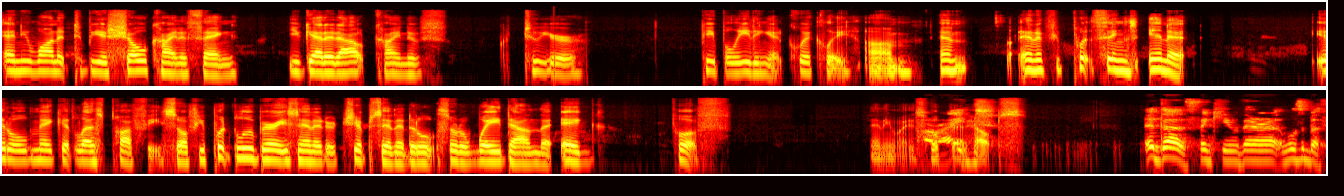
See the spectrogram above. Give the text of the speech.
and you want it to be a show kind of thing, you get it out kind of to your people eating it quickly. Um, and and if you put things in it, it'll make it less puffy. So if you put blueberries in it or chips in it, it'll sort of weigh down the egg puff. Anyways, All hope that helps. It does. Thank you there, Elizabeth.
